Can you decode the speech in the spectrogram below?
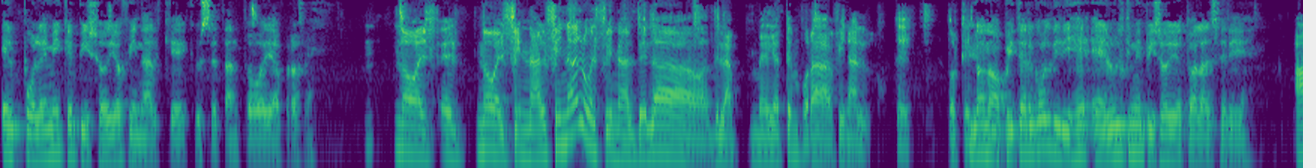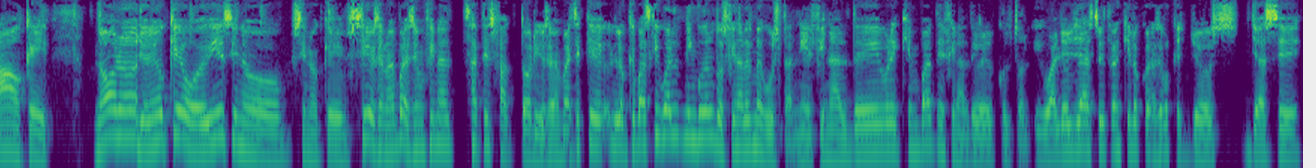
el polémico episodio final que, que usted tanto odia, profe. No, el, el, no, el final final o el final de la, de la media temporada final. Porque no, no, Peter Gold dirige el último episodio de toda la serie. Ah, ok. No, no, yo no digo que odie, sino, sino que sí, o sea, no me parece un final satisfactorio. O sea, me parece que lo que pasa es que igual ninguno de los dos finales me gusta, ni el final de Breaking Bad ni el final de Better Call Saul. Igual yo ya estoy tranquilo con eso porque yo ya sé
